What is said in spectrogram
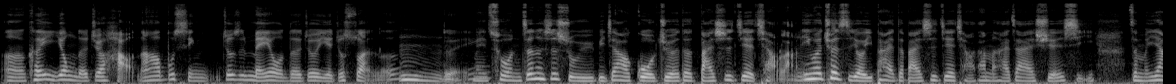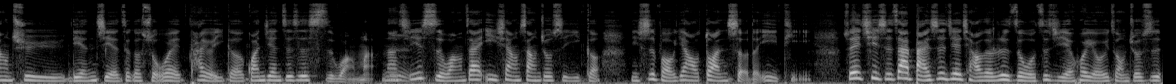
嗯可以用的就好，然后不行就是没有的就。就也就算了，嗯，对，没错，你真的是属于比较果决的白世界桥啦。因为确实有一派的白世界桥，他们还在学习怎么样去连接这个所谓，它有一个关键字是死亡嘛。那其实死亡在意向上就是一个你是否要断舍的议题。所以其实，在白世界桥的日子，我自己也会有一种就是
